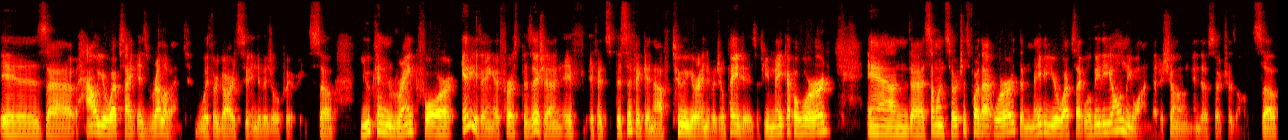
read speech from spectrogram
is uh, how your website is relevant with regards to individual queries. So you can rank for anything at first position if, if it's specific enough to your individual pages. If you make up a word and uh, someone searches for that word, then maybe your website will be the only one that is shown in those search results. So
